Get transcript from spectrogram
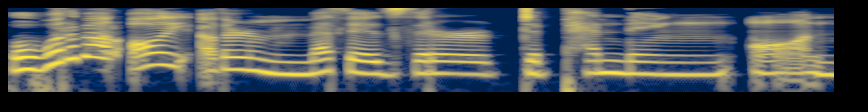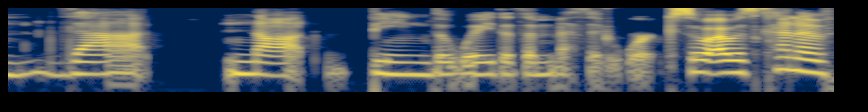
well, what about all the other methods that are depending on that not being the way that the method works? So I was kind of,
